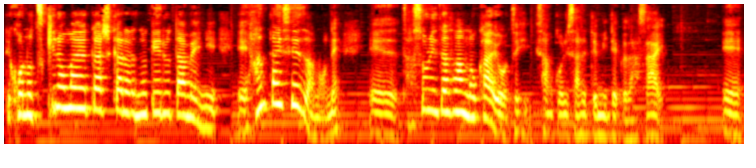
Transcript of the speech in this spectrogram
で、この月のまやかしから抜けるために、えー反対星座のね、えー、サソリ座さんの回をぜひ参考にされてみてください。えー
